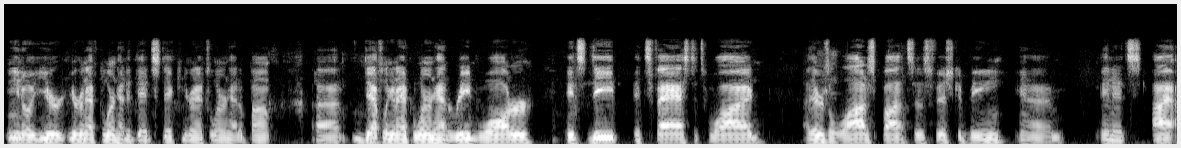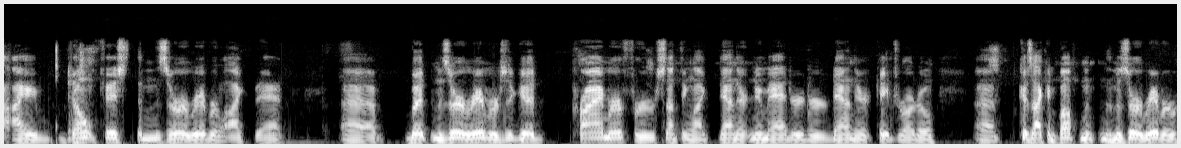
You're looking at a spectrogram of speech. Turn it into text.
you know, you're you're gonna have to learn how to dead stick. You're gonna have to learn how to bump. Uh, definitely gonna have to learn how to read water. It's deep, it's fast, it's wide. Uh, there's a lot of spots those fish could be, um, and it's I I don't fish the Missouri River like that. Uh, but Missouri River is a good primer for something like down there at New Madrid or down there at Cape Girardeau because uh, I can bump the Missouri River.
